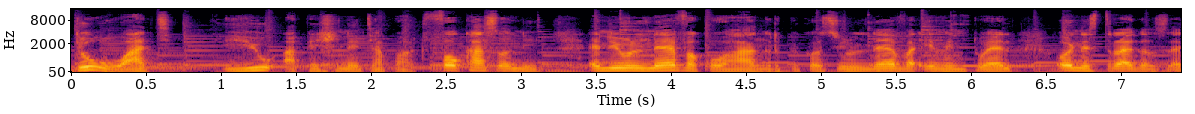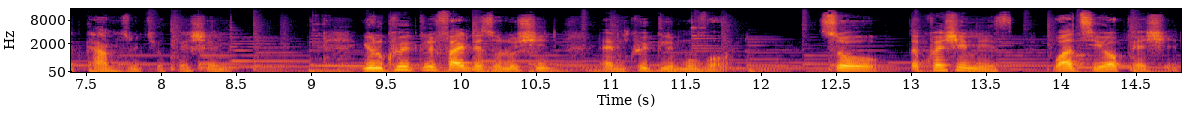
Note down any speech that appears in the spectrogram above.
Do what you are passionate about. Focus on it, and you will never go hungry because you will never even dwell on the struggles that comes with your passion. You'll quickly find a solution and quickly move on. So the question is, what's your passion?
